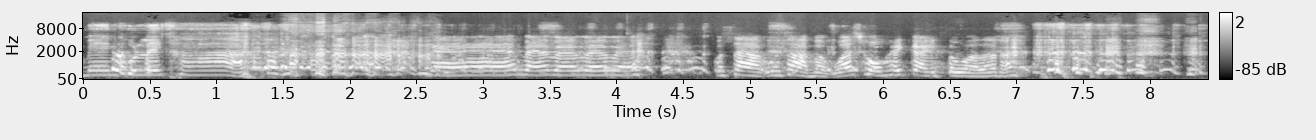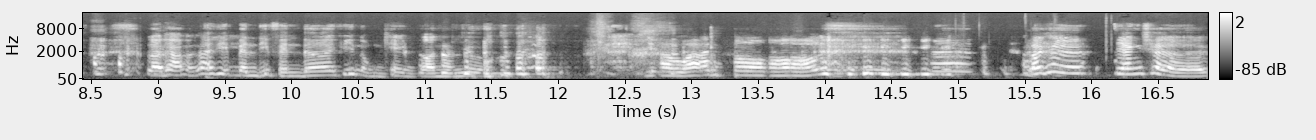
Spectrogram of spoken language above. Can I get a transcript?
เมนคุณเลยค่ะแหมแหมแหมแหมแหม อุตส่าห์อุตส่าห์แบบว่าชงให้ไกลตัวแล้วนะ เราทำหน้าที่เป็นดีเฟนเดอร์พี่หนุ่มเข่งตอนนี้อยู่ อย่าว่าน้องแล้วคือเจียงเฉิง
